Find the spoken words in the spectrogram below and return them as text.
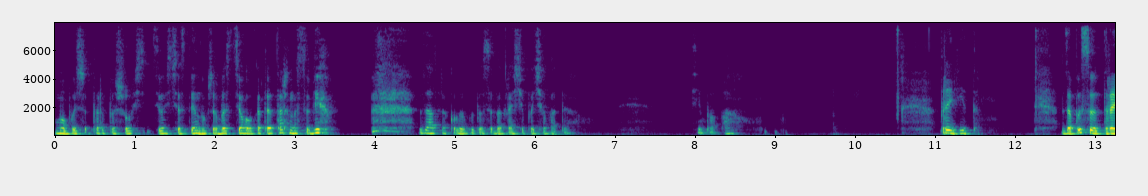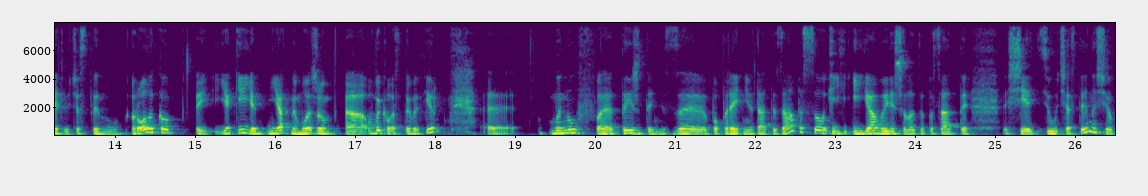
мабуть, перепишу цю частину вже без цього катетера на собі завтра, коли буду себе краще почувати. Всім па-па. Привіт! Записую третю частину ролику, е, який я ніяк не можу е, викласти в ефір. Минув е, тиждень з попередньої дати запису, і, я вирішила записати ще цю частину, щоб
